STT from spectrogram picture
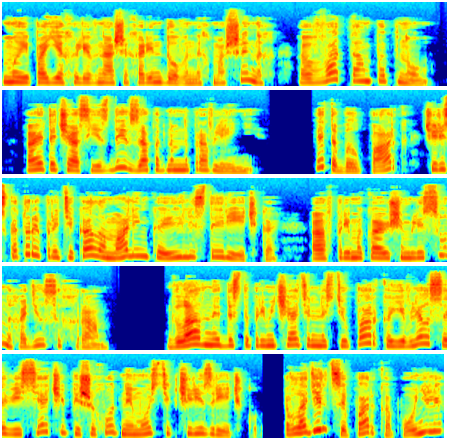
Мы поехали в наших арендованных машинах в Ватампе-Пном, а это час езды в западном направлении. Это был парк, через который протекала маленькая илистая речка, а в примыкающем лесу находился храм. Главной достопримечательностью парка являлся висячий пешеходный мостик через речку. Владельцы парка поняли,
